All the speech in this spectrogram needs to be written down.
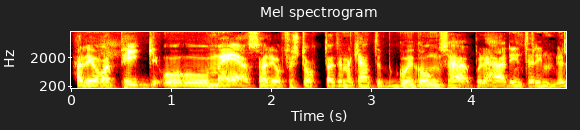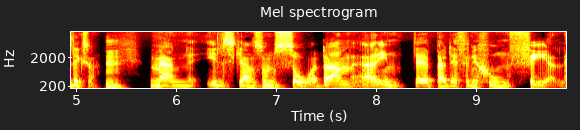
hade jag varit pigg och, och med så hade jag förstått att man kan inte gå igång så här på det här. Det är inte rimligt liksom. Mm. Men ilskan som sådan är inte per definition fel.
